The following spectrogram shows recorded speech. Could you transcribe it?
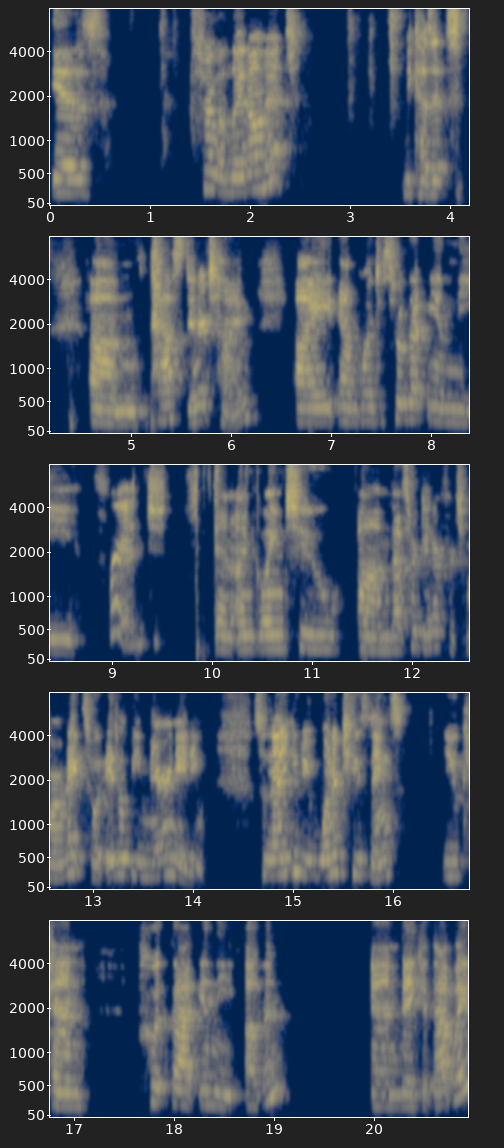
is throw a lid on it because it's um, past dinner time. I am going to throw that in the fridge and I'm going to, um, that's our dinner for tomorrow night. So it'll be marinating. So now you can do one or two things. You can put that in the oven and bake it that way.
